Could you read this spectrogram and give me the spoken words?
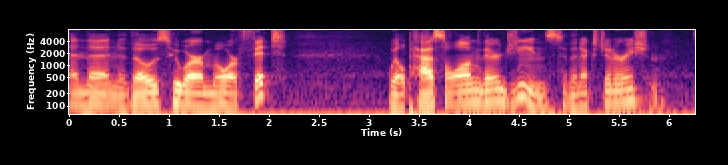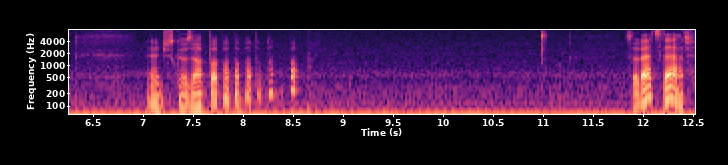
and then those who are more fit will pass along their genes to the next generation. And it just goes up, up, up, up, up, up, up, up. So that's that.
